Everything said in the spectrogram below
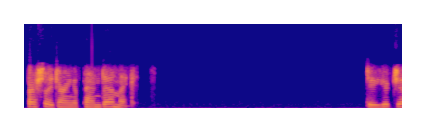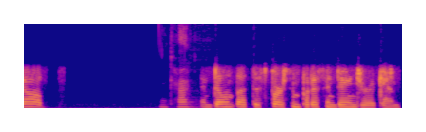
especially during a pandemic. Do your job. Okay. And don't let this person put us in danger again.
